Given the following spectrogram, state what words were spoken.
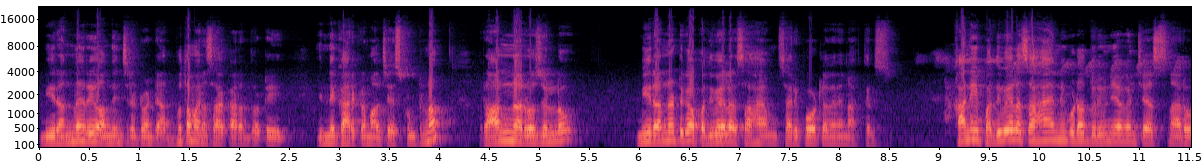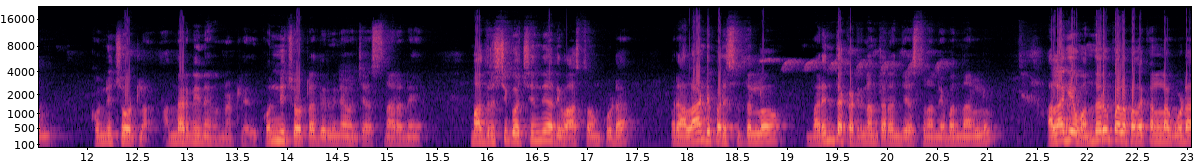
మీరందరూ అందించినటువంటి అద్భుతమైన సహకారంతో ఇన్ని కార్యక్రమాలు చేసుకుంటున్నాం. రానున్న రోజుల్లో మీరు అన్నట్టుగా పదివేల సహాయం సరిపోవట్లేదని నాకు తెలుసు. కానీ పదివేల సహాయాన్ని కూడా దుర్వినియోగం చేస్తున్నారు కొన్ని చోట్ల. అందరినీ నేను అనట్లేదు. కొన్ని చోట్ల దుర్వినియోగం చేస్తున్నారని మా దృష్టికి వచ్చింది. అది వాస్తవం కూడా. మరి అలాంటి పరిస్థితుల్లో మరింత కఠినంతరం చేస్తున్న నిబంధనలు. అలాగే వంద రూపాయల పథకంలో కూడా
